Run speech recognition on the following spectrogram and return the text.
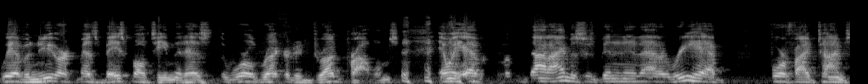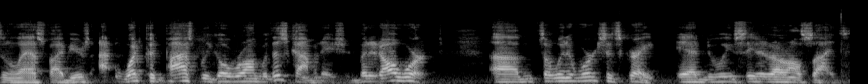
We have a New York Mets baseball team that has the world record in drug problems. and we have Don Imus, who's been in and out of rehab four or five times in the last five years. What could possibly go wrong with this combination? But it all worked. Um, so when it works, it's great. And we've seen it on all sides.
